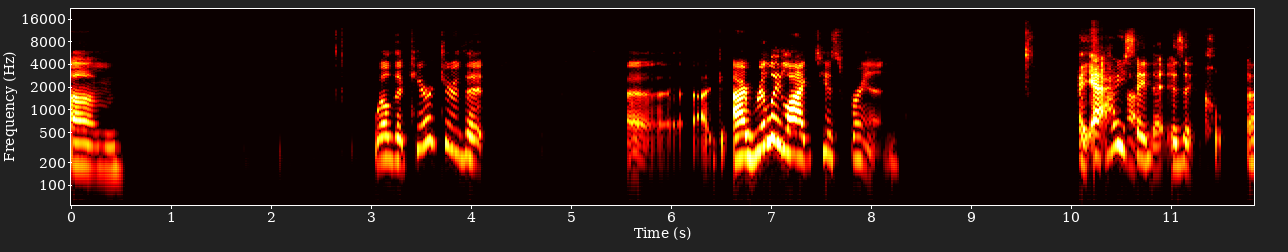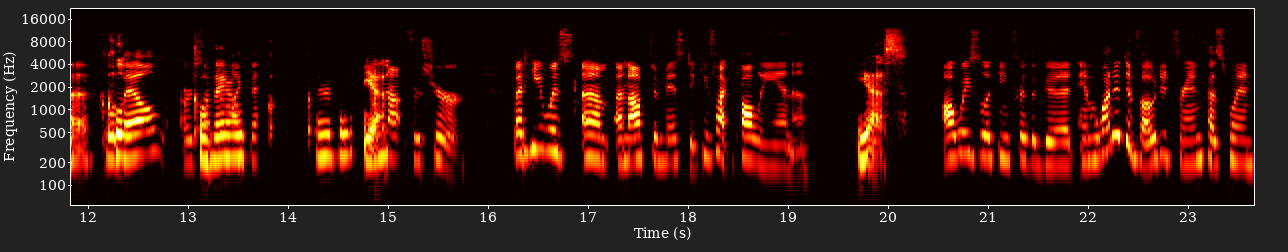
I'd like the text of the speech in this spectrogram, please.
Um well the character that uh, I, I really liked his friend. Uh, yeah how do you Uh, say that? Is it Cl- uh Cl- Clavel or something like that. I'm yeah. Not for sure, but he was um, an optimistic. He's like Pollyanna, yes always looking for the good, and what a devoted friend. Because when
